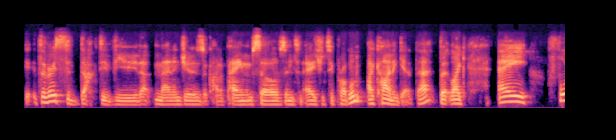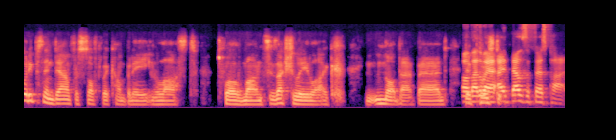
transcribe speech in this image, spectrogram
it's a very seductive view that managers are kind of paying themselves into an agency problem. I kind of get that, but like a 40% down for a software company in the last 12 months is actually like not that bad. Oh, They're by the way. I, that was the first part.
